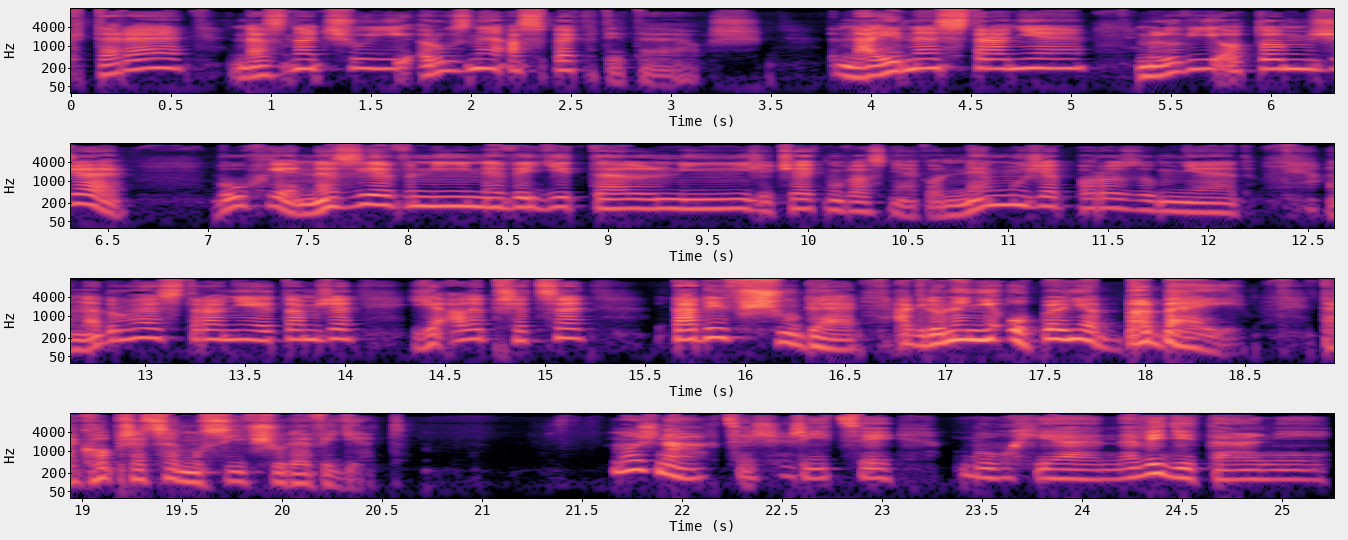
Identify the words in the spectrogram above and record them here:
které naznačují různé aspekty téhož. Na jedné straně mluví o tom, že Bůh je nezjevný, neviditelný, že člověk mu vlastně jako nemůže porozumět. A na druhé straně je tam, že je ale přece tady všude a kdo není úplně blbej, tak ho přece musí všude vidět. Možná chceš říci, Bůh je neviditelný.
